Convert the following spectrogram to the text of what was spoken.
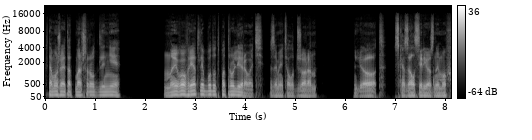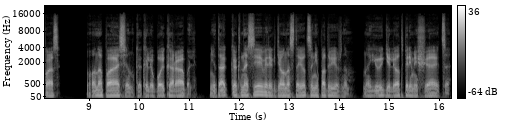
К тому же этот маршрут длиннее». «Но его вряд ли будут патрулировать», — заметил Джоран. «Лёд», — сказал серьезный Муфас. «Он опасен, как и любой корабль. Не так, как на севере, где он остается неподвижным. На юге лед перемещается.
